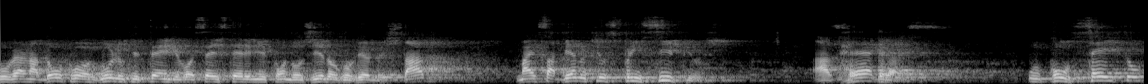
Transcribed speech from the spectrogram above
governador com orgulho que tem de vocês terem me conduzido ao governo do Estado, mas sabendo que os princípios, as regras, o conceito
